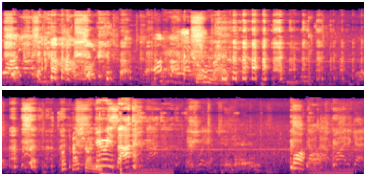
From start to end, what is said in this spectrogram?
Why? Oh, Oh my come god. on. Put pressure on Who you. is that? What? Out wide again.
